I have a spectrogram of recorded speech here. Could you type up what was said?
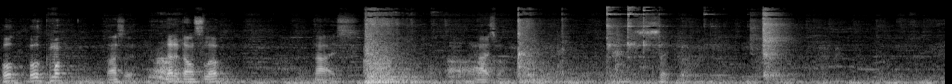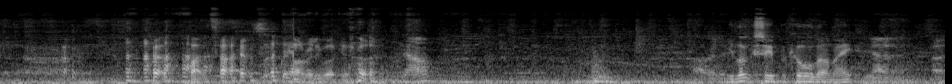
Pull, pull, come on. That's it. Let it down slow. Nice. Nice one. Sick, bro. Five times. Not really working. No? Not really. You look super cool though, mate. Yeah, I know.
